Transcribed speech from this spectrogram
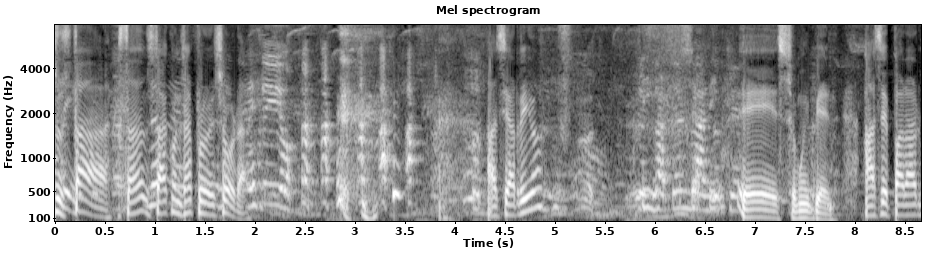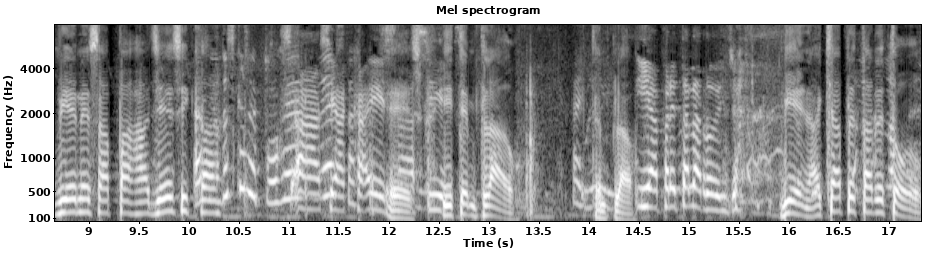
asustada? ¿Estás asustada con esa profesora? ¿Hacia arriba? Eso, muy bien. A separar bien esa paja, Jessica. es que se coge Hacia esta. acá, esa, Eso. así Y templado. Templado. Y aprieta la rodilla. Bien, hay que apretar de todo.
